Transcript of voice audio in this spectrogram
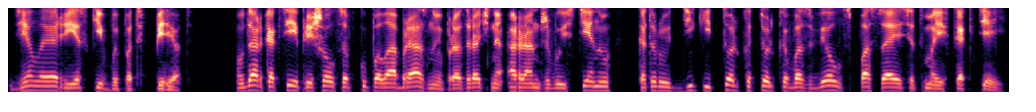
делая резкий выпад вперед. Удар когтей пришелся в куполообразную прозрачно-оранжевую стену, которую Дикий только-только возвел, спасаясь от моих когтей.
